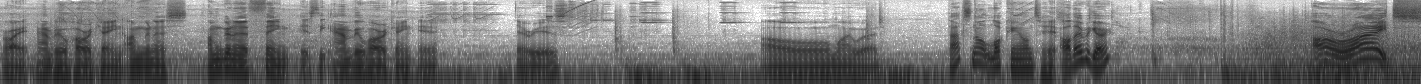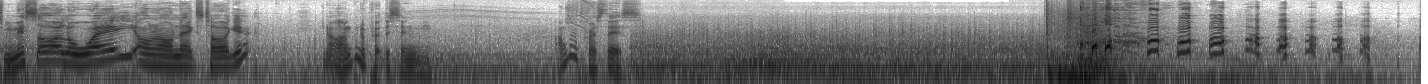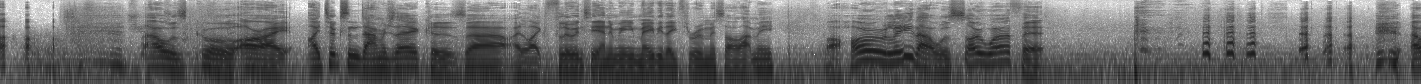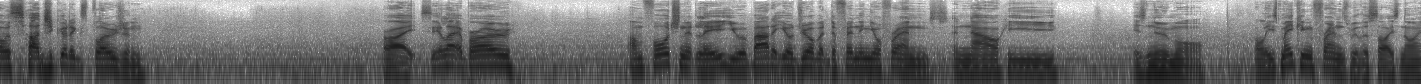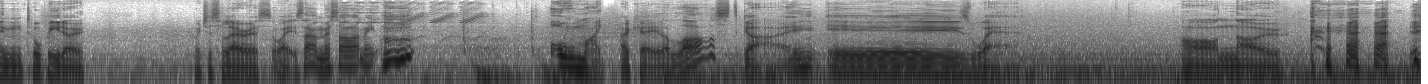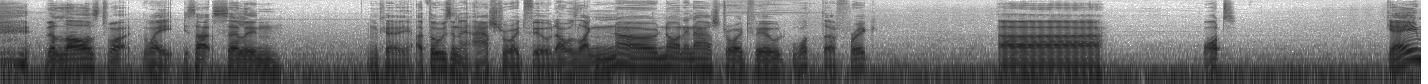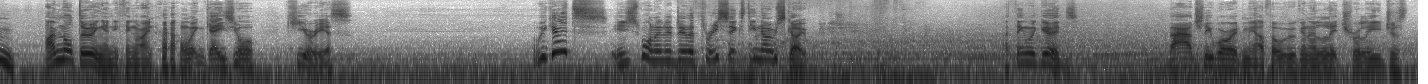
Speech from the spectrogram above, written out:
Right, Anvil Hurricane. I'm gonna, I'm gonna think it's the Anvil Hurricane here. There he is. Oh my word. That's not locking onto it. Oh, there we go. Alright, missile away on our next target. No, I'm going to put this in... I'm going to press this. that was cool. Alright, I took some damage there because uh, I like flew into the enemy. Maybe they threw a missile at me. But holy, that was so worth it. that was such a good explosion. Alright, see you later, bro. Unfortunately, you were bad at your job at defending your friend, and now he is no more. Well, he's making friends with a size 9 torpedo, which is hilarious. Wait, is that a missile at me? oh my... Okay, the last guy is where? Oh, no. the last one... Wait, is that selling... Okay, I thought it was in an asteroid field. I was like, no, not an asteroid field. What the frick? Uh... What? Game? I'm not doing anything right now, in case you're curious. Are we good? You just wanted to do a 360 no-scope. I think we're good. That actually worried me. I thought we were going to literally just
